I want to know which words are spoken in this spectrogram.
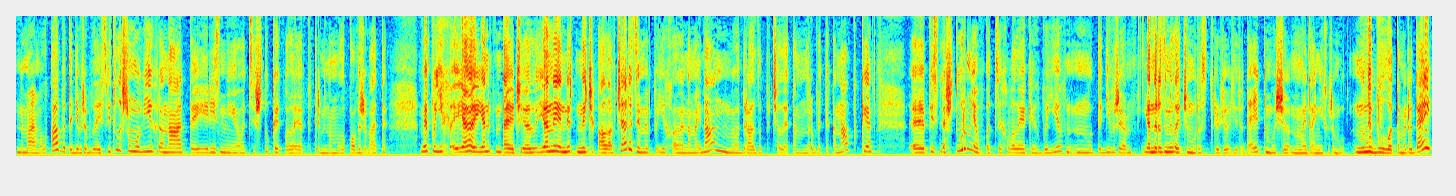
Немає молока, бо тоді вже були і світлошумові гранати, і різні оці штуки, коли потрібно молоко вживати. Ми поїхали. Я, я не пам'ятаю, чи я, не, не, не чекала в черзі. Ми поїхали на Майдан. Ми одразу почали там робити канапки. Е, після штурмів оцих великих боїв, ну тоді вже я не розуміла, чому розстрілюють людей, тому що на Майдані вже ну, не було там людей,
